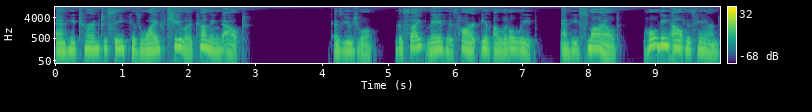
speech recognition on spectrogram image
and he turned to see his wife Sheila coming out. As usual, the sight made his heart give a little leap, and he smiled, holding out his hand.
